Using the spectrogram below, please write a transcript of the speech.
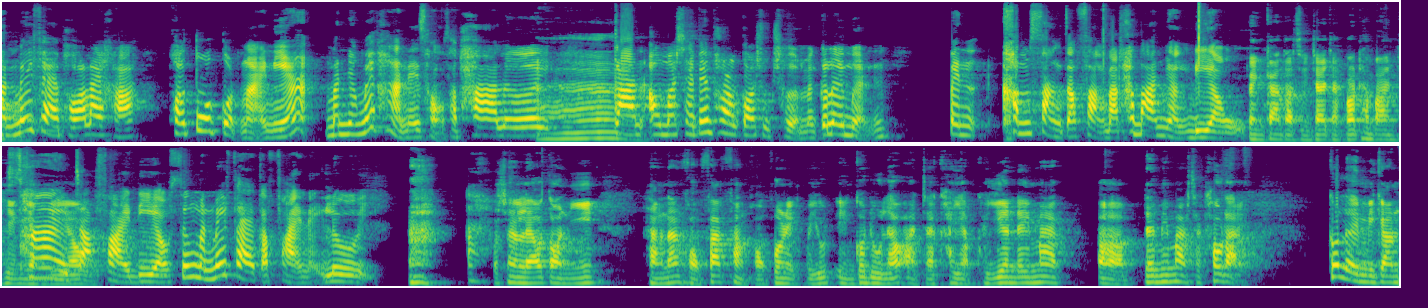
มันไม่แฟร์เพราะอะไรคะเพราะตัวกฎหมายเนี้ยมันยังไม่ผ่านในสองสภาเลยอ่การเอามาใช้เป็นพรกฉุกเฉินมันก็เลยเหมือนเป็นคำสั่งจากฝั่งรัฐบาลอย่างเดียว เป็นการตัดสินใจจากรัฐบาลเพียงอย่างใช่เดียวจากฝ่ายเดียว ซึ่งมันไม่แฟร์กับฝ่ายไหนเลยอะอะเพราะฉะนั้นแล้วตอนนี้ทางด้านของฝากฝั่งของพลเอกประยุทธ์เองก็ดูแล้วอาจจะขยับเขยื่อนได้มากเอ่อได้ไม่มากสักเท่าไหร่ ก็เลยมีการ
